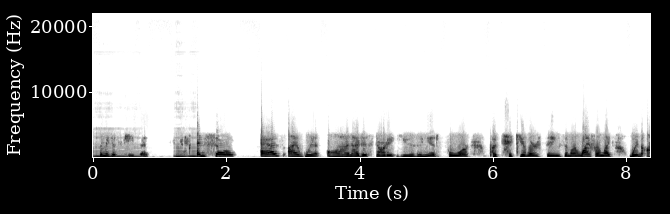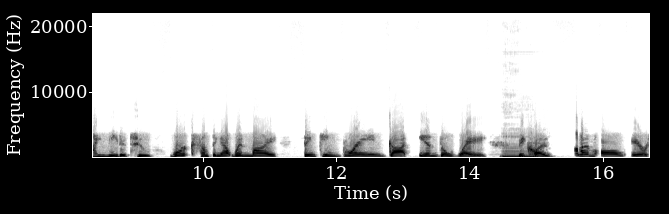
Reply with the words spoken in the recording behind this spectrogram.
Let me just keep it. Mm-hmm. And so as I went on, I just started using it for particular things in my life, or like when I needed to work something out, when my thinking brain got in the way, mm. because I'm all air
